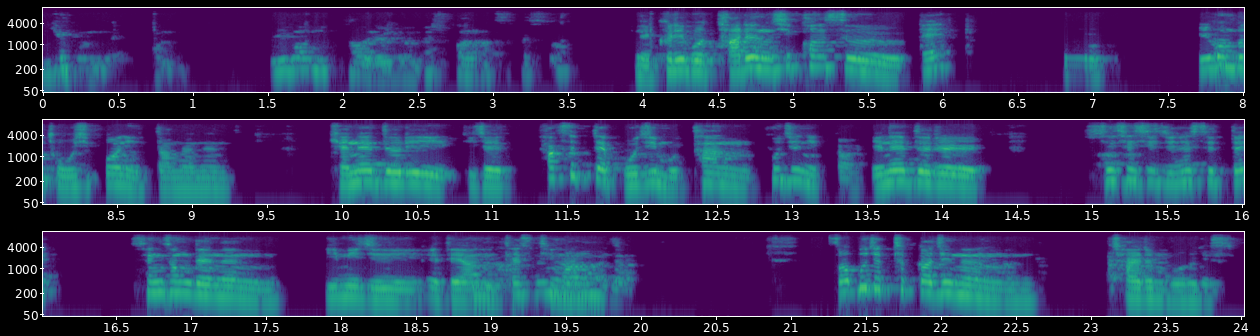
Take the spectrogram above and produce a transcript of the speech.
이게 뭔데? 1번부터 예를 들어 80번을 학습했어. 네. 그리고 다른 시퀀스에 뭐 1번부터 50번이 있다면은 걔네들이 이제 학습 때 보지 못한 포즈니까 얘네들을 synthesis 했을 때 생성되는 이미지에 대한 테스팅을 하는 사람에 거죠. 대한 서브젝트까지는 잘은 모르겠어요.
